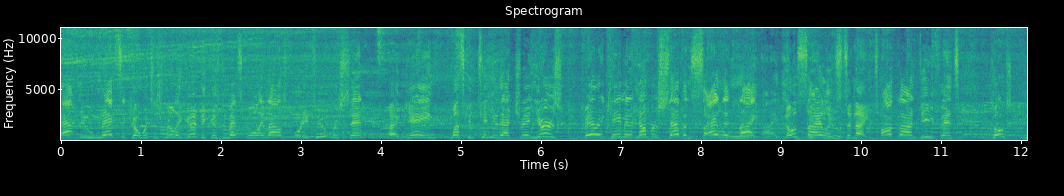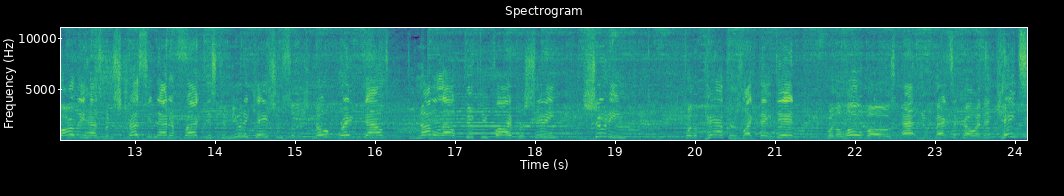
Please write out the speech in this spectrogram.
at New Mexico, which is really good because New Mexico only allows 42% a game. Must continue that trend. Yours, Barry, came in at number seven, Silent Ooh, Night. nice. No silence tonight. Talk on defense. Coach Majerle has been stressing that in practice. Communication, so there's no breakdowns. Do not allow 55% shooting for the Panthers like they did for the Lobos at New Mexico. And then Kate's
